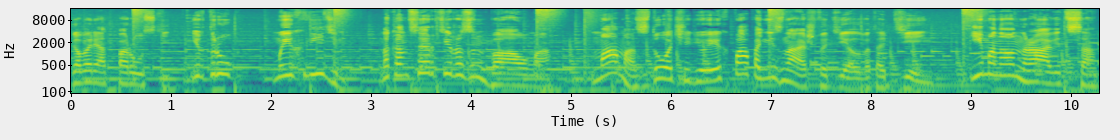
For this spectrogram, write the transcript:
говорят по-русски. И вдруг мы их видим на концерте Розенбаума. Мама с дочерью и их папа не знают, что делал в этот день. Им оно нравится.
